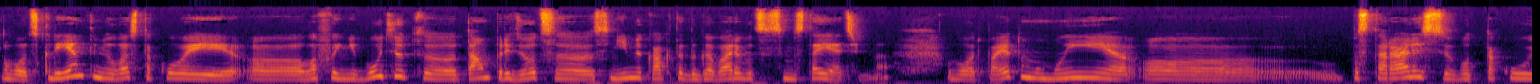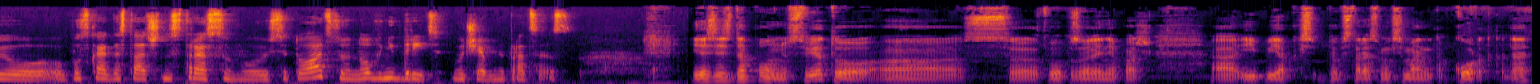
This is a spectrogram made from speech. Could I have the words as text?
Вот, с клиентами у вас такой э, лафы не будет, э, там придется с ними как-то договариваться самостоятельно. Вот, поэтому мы э, постарались вот такую, пускай достаточно стрессовую ситуацию, но внедрить в учебный процесс. Я здесь дополню Свету, э, с твоего позволения, Паш. Э, и я постараюсь максимально так коротко, да.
